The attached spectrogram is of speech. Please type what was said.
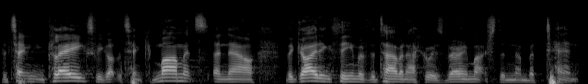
the 10 plagues, we got the 10 commandments, and now the guiding theme of the tabernacle is very much the number 10.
